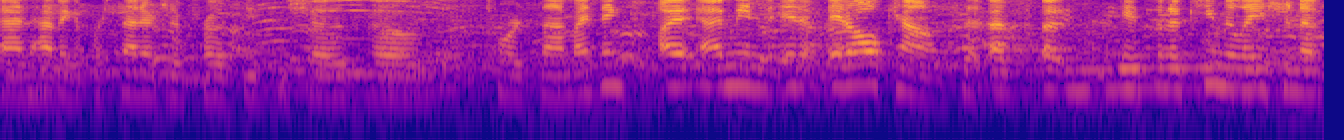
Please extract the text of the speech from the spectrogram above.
and having a percentage of proceeds of the shows go towards them. I think, I, I mean, it, it all counts. It, a, a, it's an accumulation of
